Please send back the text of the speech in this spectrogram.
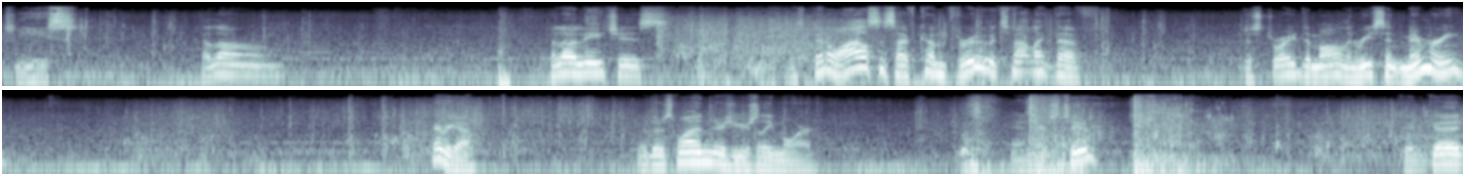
Jeez. Hello. Hello, leeches. It's been a while since I've come through. It's not like I've destroyed them all in recent memory. Here we go. Where there's one, there's usually more. And there's two. Good, good.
